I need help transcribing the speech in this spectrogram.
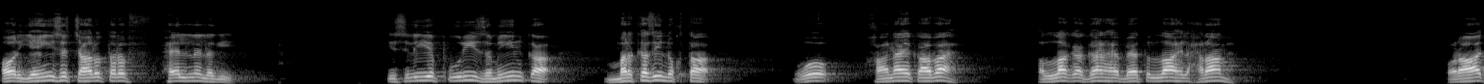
اور یہیں سے چاروں طرف پھیلنے لگی۔ اس لیے پوری زمین کا مرکزی نقطہ وہ خانہ کعبہ ہے۔ اللہ کا گھر ہے بیت اللہ الحرام ہے۔ اور آج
